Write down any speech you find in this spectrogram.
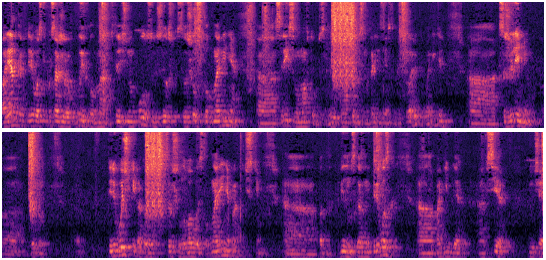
порядка перевозки пассажиров, выехал на встречную полосу и совершил столкновение с рейсовым автобусом. В рейсовом автобусе находились несколько человек, водитель. к сожалению, в этом перевозчики, который совершил лобовое столкновение практически под видом заказных перевозок, погибли все включая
